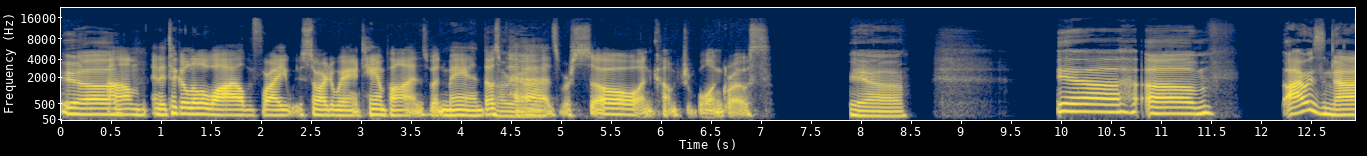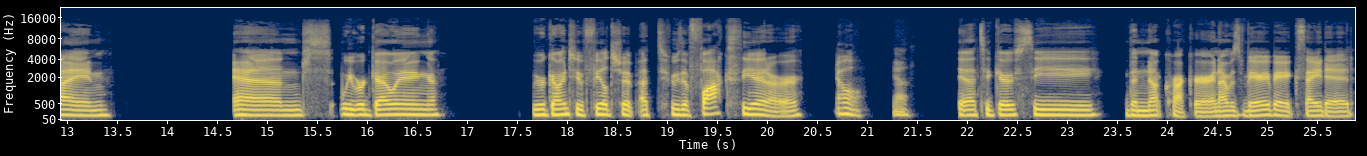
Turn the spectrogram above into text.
yeah. Um, and it took a little while before I started wearing tampons. But man, those Oh, yeah. pads were so uncomfortable and gross. Yeah. Yeah. Um I was 9 and we were going we were going to a field trip at, to the Fox Theater Oh, yeah, Yeah, to go see the Nutcracker and I was very very excited.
